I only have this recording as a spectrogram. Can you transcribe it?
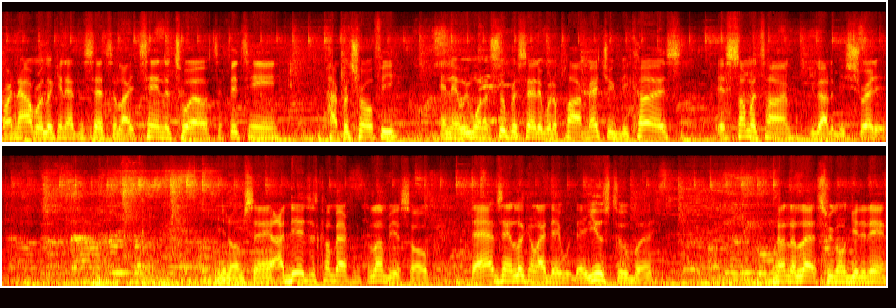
Right now we're looking at the sets of like 10 to 12 to 15 hypertrophy. And then we want to superset it with a plyometric because it's summertime, you got to be shredded. You know what I'm saying? I did just come back from Colombia, so the abs ain't looking like they they used to, but nonetheless, we're gonna get it in.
